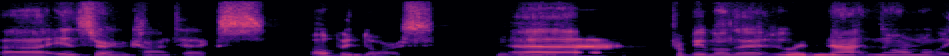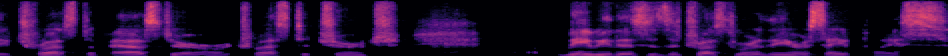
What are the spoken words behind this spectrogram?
uh, in certain contexts, open doors Mhm. uh, for people to, who would not normally trust a pastor or trust a church. Maybe this is a trustworthy or safe place,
